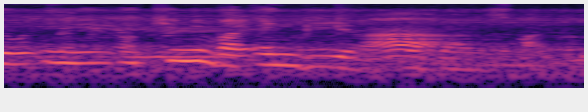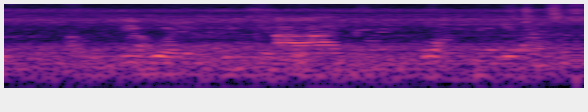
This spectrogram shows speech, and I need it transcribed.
It, wa- it, it came in by NB. Ah. He go, yeah. Give exit.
